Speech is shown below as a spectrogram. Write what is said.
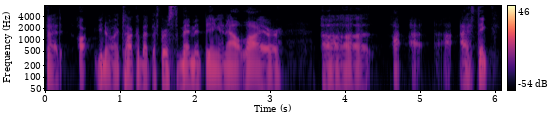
that uh, you know I talk about the First Amendment being an outlier. Uh, I, I, I, think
